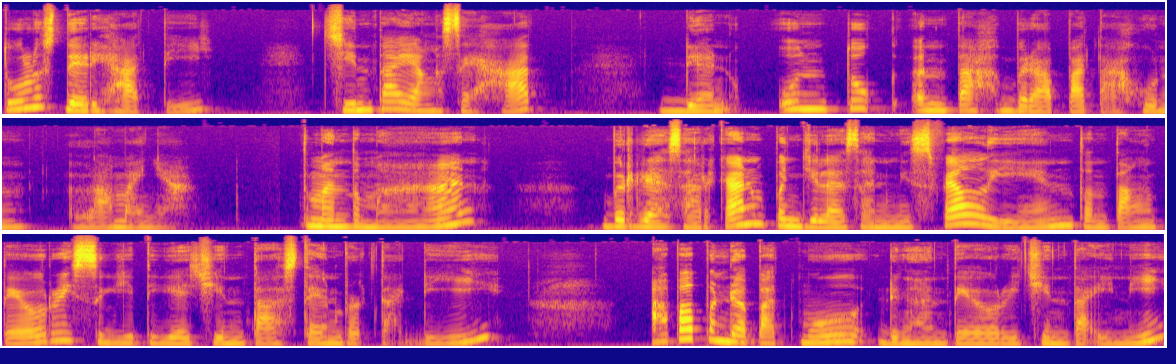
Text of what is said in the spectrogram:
Tulus dari hati, cinta yang sehat, dan untuk entah berapa tahun lamanya. Teman-teman, berdasarkan penjelasan Miss Felin tentang teori segitiga cinta Steinberg tadi, apa pendapatmu dengan teori cinta ini?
